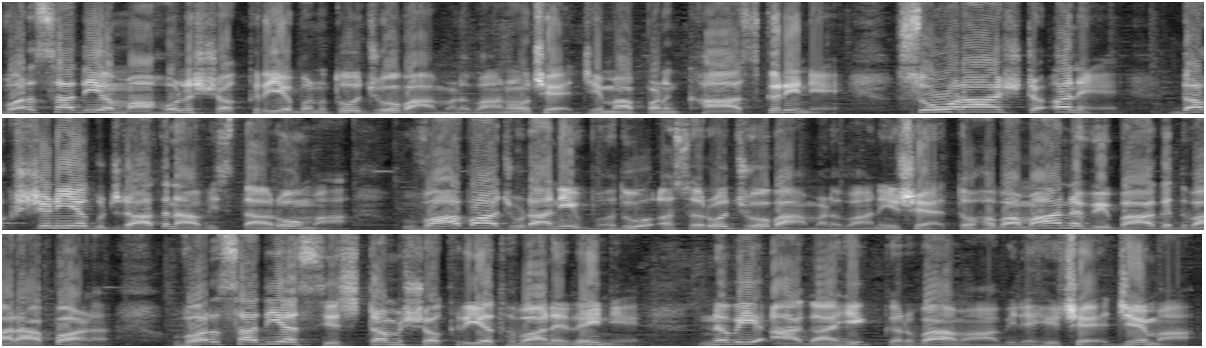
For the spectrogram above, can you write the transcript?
વરસાદીય માહોલ સક્રિય બનતો જોવા મળવાનો છે. જેમાં પણ ખાસ કરીને સૌરાષ્ટ્ર અને દક્ષિણ દક્ષિણીય ગુજરાતના વિસ્તારોમાં વાવાઝોડાની વધુ અસરો જોવા મળવાની છે. તો હવામાન વિભાગ દ્વારા પણ વરસાદીય સિસ્ટમ સક્રિય થવાને લઈને નવી આગાહી કરવામાં આવી રહી છે. જેમાં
